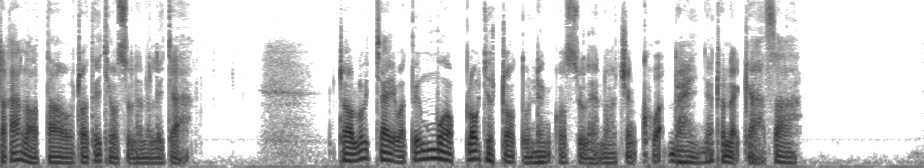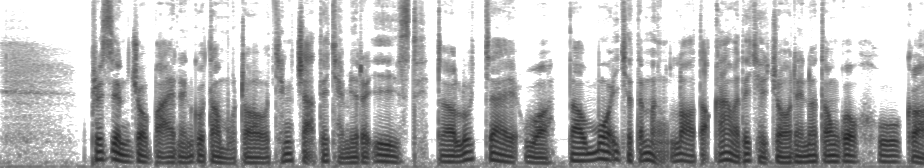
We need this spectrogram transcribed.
ตะกาหล่อเต่าเราได้โจสุลนเลยจ้ะเรารู้ใจว่าตื้อมัวปลอกจุดโตตัวหนึ่งออสุเลนยจังขวดได้ยัดนกาซา President Joe Biden ก็ตามตัวชังจ่าได้เฉมิระอีสต์เรารู้ใจว่าเรามัวอีจะตั้งหมังรอต่อข้าวได้เฉยจอได้นต้องก็คูก็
